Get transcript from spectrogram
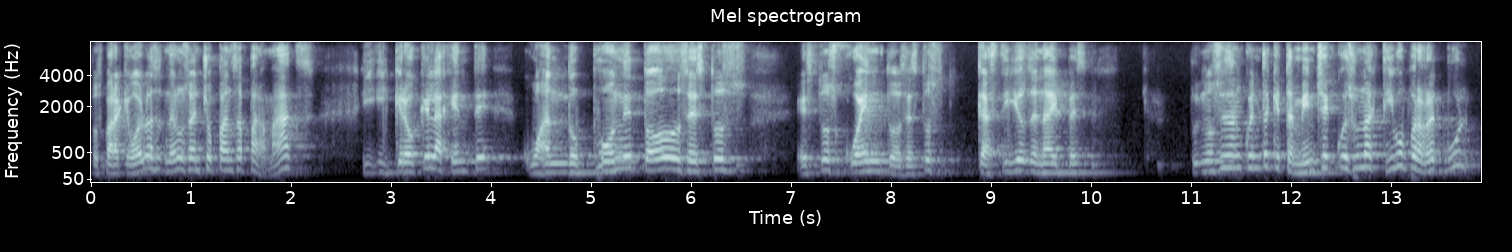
pues para que vuelvas a tener un Sancho Panza para Max. Y, creo que la gente, cuando pone todos estos, estos cuentos, estos castillos de naipes, pues no se dan cuenta que también Checo es un activo para Red Bull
